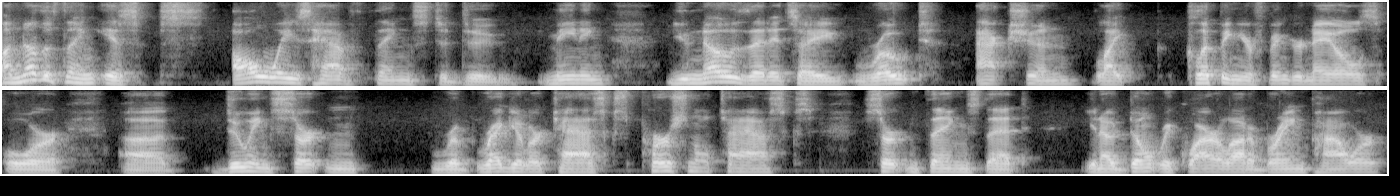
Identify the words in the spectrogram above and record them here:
Another thing is always have things to do, meaning you know that it's a rote action like clipping your fingernails or uh, doing certain re regular tasks, personal tasks, certain things that, you know, don't require a lot of brain power.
